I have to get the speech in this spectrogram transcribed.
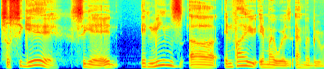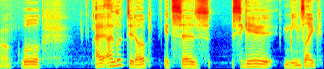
So sige sige it it means uh in my in my words i might be wrong. Well i i looked it up. It says sige means like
